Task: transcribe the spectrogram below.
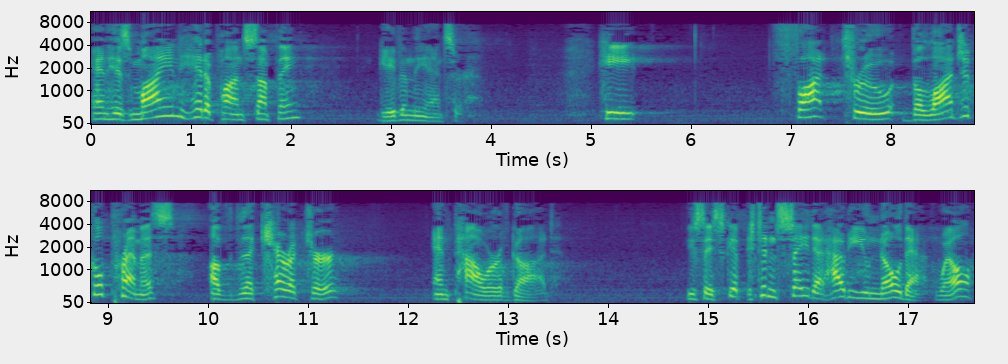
and his mind hit upon something, gave him the answer. He thought through the logical premise of the character and power of God. You say, Skip, it didn't say that. How do you know that? Well,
